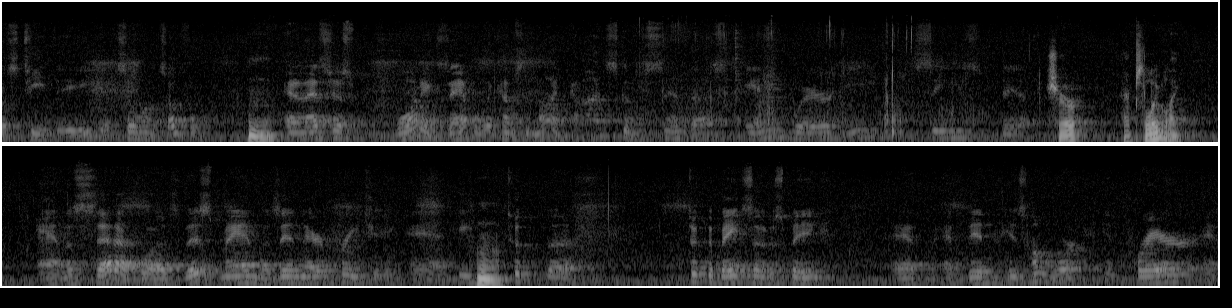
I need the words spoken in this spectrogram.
was TV and so on and so forth. Mhm. And that's just one example that comes to mind. God's going to send us anywhere he sees fit. Sure. Absolutely. And the setup was this man was in there preaching, and he Hmm. took the took the bait, so to speak, and and did his homework in prayer and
